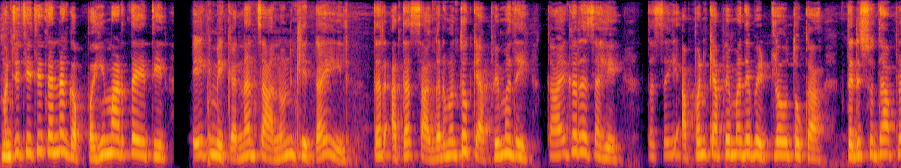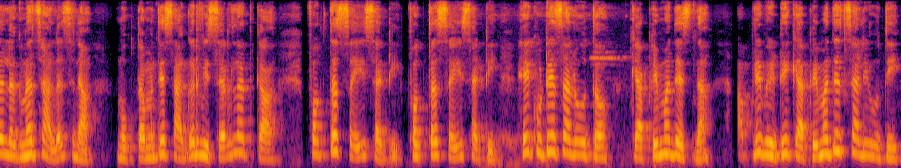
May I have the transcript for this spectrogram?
म्हणजे तिथे त्यांना गप्पाही मारता येतील. एकमेकांना जाणून घेता येईल. तर आता सागर म्हणतो कॅफेमध्ये काय गरज आहे? तसंही आपण कॅफेमध्ये भेटलो होतो का? तरीसुद्धा आपलं लग्न झालंच ना. मुक्ता म्हणते सागर विसरलात का? फक्त सईसाठी फक्त सईसाठी. हे कुठे चालू होतं? कॅफेमध्येच ना. आपली भेटी कॅफेमध्येच झाली होती.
